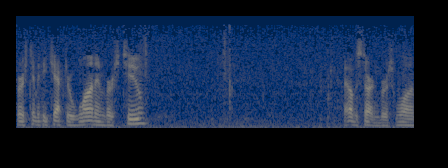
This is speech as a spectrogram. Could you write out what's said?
First Timothy chapter 1 and verse 2. I'll just start in verse 1.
